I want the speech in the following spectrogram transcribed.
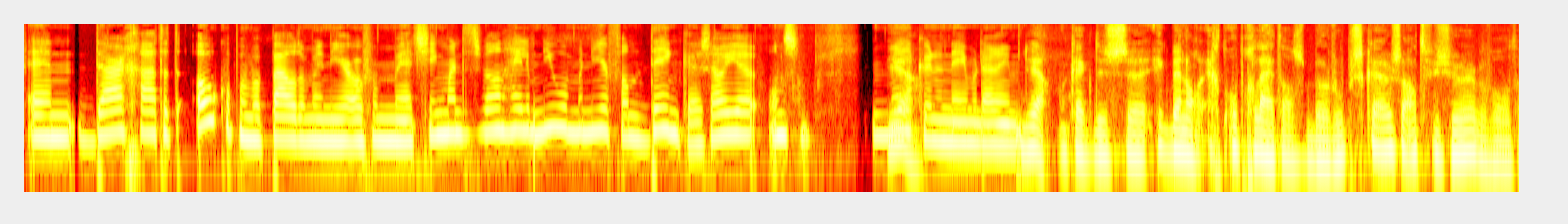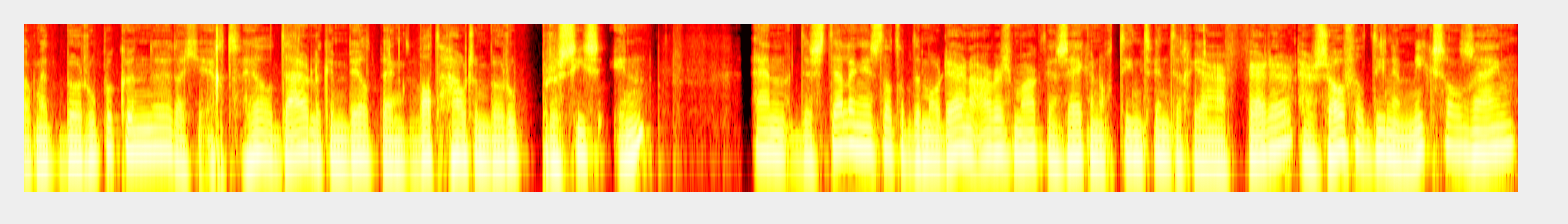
En daar gaat het ook op een bepaalde manier over matching, maar het is wel een hele nieuwe manier van denken. Zou je ons mee kunnen nemen daarin? Ja, kijk, dus uh, ik ben nog echt opgeleid als beroepskeuzeadviseur, bijvoorbeeld ook met beroepenkunde, dat je echt heel duidelijk in beeld brengt wat houdt een beroep precies in. En de stelling is dat op de moderne arbeidsmarkt, en zeker nog 10, 20 jaar verder, er zoveel dynamiek zal zijn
